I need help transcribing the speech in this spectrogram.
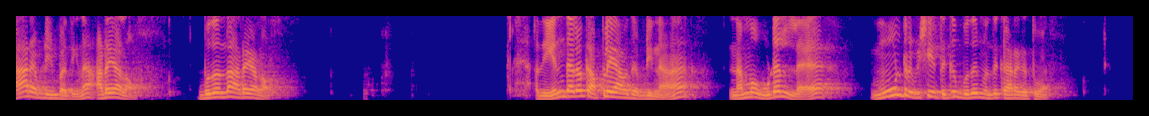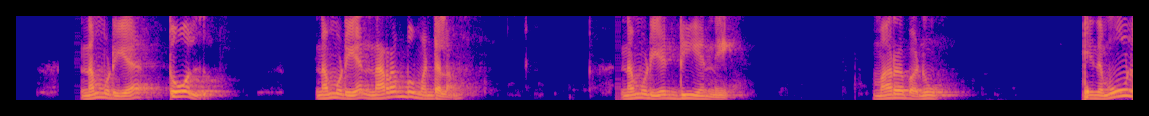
யார் அப்படின்னு பார்த்தீங்கன்னா அடையாளம். புதன் தான் அடையாளம். அது எந்த அளவுக்கு அப்ளை ஆகுது அப்படின்னா நம்ம உடல்ல மூன்று விஷயத்துக்கு புதன் வந்து காரகத்துவம். நம்முடைய தோல் நம்முடைய நரம்பு மண்டலம் நம்முடைய டிஎன்ஏ மரபணு. இந்த மூணு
